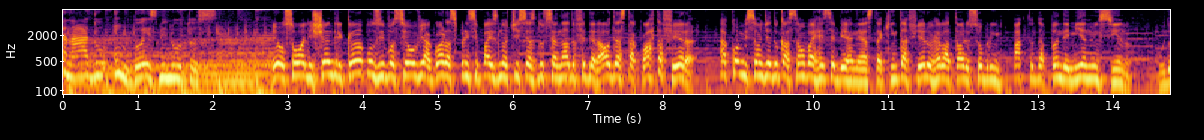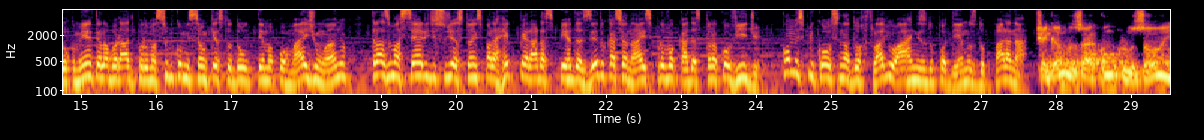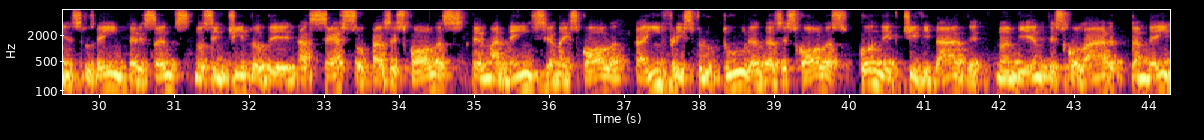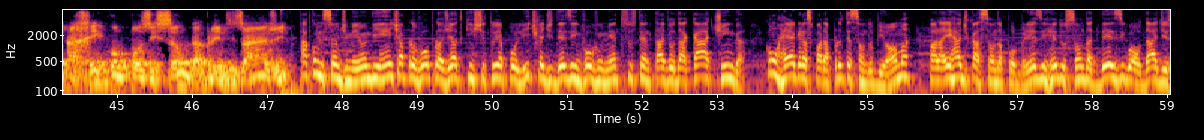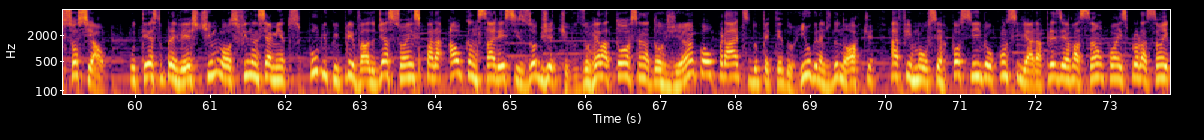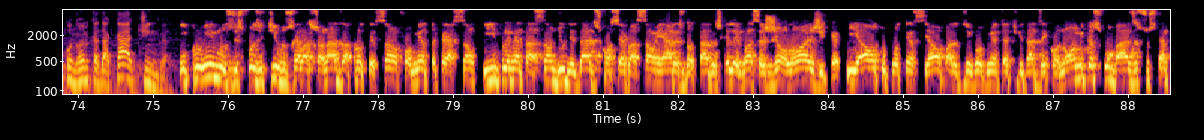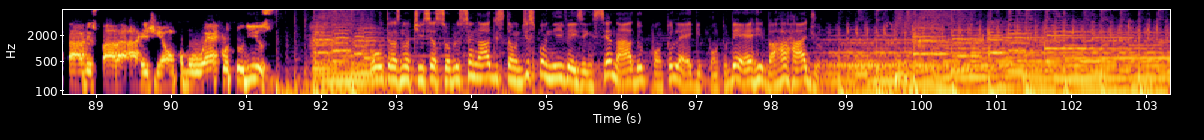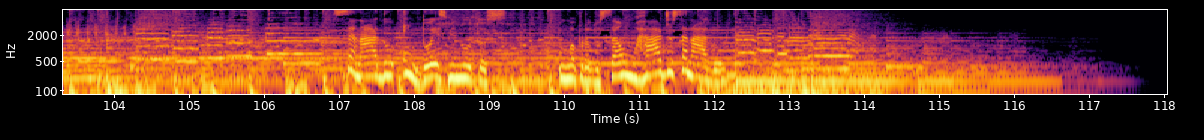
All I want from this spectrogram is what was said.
Senado em dois minutos. Eu sou Alexandre Campos e você ouve agora as principais notícias do Senado Federal desta quarta-feira. A Comissão de Educação vai receber nesta quinta-feira o relatório sobre o impacto da pandemia no ensino. O documento, elaborado por uma subcomissão que estudou o tema por mais de um ano, traz uma série de sugestões para recuperar as perdas educacionais provocadas pela Covid como explicou o senador Flávio Arnes do Podemos do Paraná. Chegamos a conclusões bem interessantes no sentido de acesso às escolas, permanência na escola, a infraestrutura das escolas, conectividade no ambiente escolar, também a recomposição da aprendizagem. A Comissão de Meio Ambiente aprovou o projeto que institui a Política de Desenvolvimento Sustentável da Caatinga, com regras para a proteção do bioma, para a erradicação da pobreza e redução da desigualdade social. O texto prevê estímulo aos financiamentos público e privado de ações para alcançar esses objetivos. O relator, senador Jean Paul Prats, do PT do Rio Grande do Norte, afirmou ser possível conciliar a preservação com a exploração econômica da Caatinga. Incluímos dispositivos relacionados à proteção, fomento, à criação e implementação de unidades de conservação em áreas dotadas de relevância geológica e alto potencial para o desenvolvimento de atividades econômicas com bases sustentáveis para a região região, como o ecoturismo. Outras notícias sobre o Senado estão disponíveis em senado.leg.br/rádio. Senado em dois minutos. Uma produção Rádio Senado.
